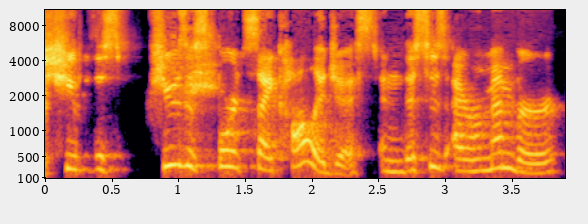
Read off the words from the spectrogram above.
she was a, she was a sports psychologist, and this is I remember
